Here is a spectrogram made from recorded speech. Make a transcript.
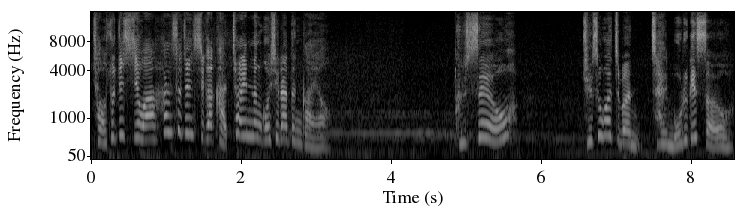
저수지 씨와 한수진 씨가 갇혀 있는 곳이라든가요. 글쎄요. 죄송하지만 잘 모르겠어요.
